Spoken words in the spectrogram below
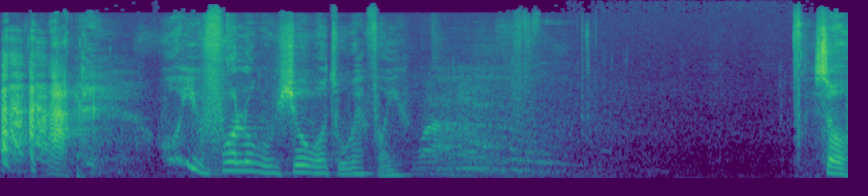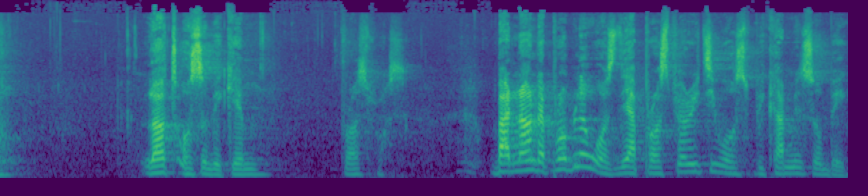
Who you follow will show what will work for you. Wow. So, Lot also became prosperous. But now the problem was their prosperity was becoming so big.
